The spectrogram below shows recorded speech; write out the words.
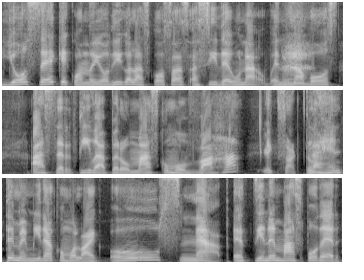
yo sé que cuando yo digo las cosas así de una, en una voz asertiva, pero más como baja, Exacto. la gente me mira como like, oh snap, eh, tiene más poder.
